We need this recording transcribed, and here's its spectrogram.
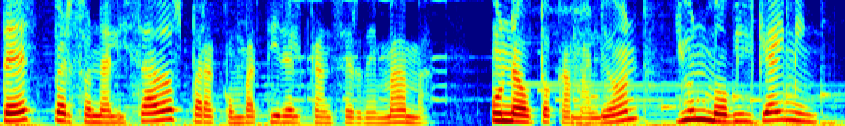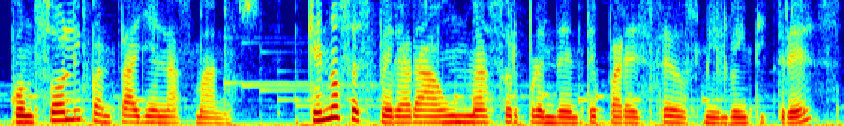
test personalizados para combatir el cáncer de mama, un auto camaleón y un móvil gaming con sol y pantalla en las manos. ¿Qué nos esperará aún más sorprendente para este 2023?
